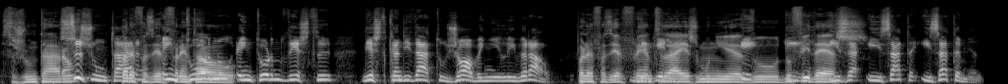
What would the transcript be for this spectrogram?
se juntaram, se juntaram para fazer em frente torno, ao... em torno deste, deste candidato jovem e liberal. Para fazer frente à hegemonia do, do Fidesz. Exa, exata, exatamente,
